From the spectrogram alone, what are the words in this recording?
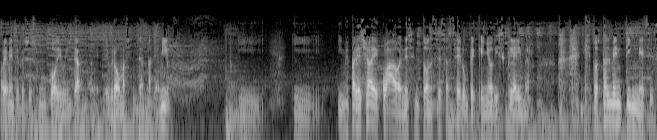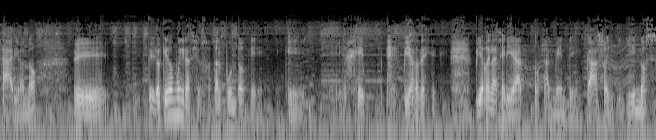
Obviamente pues es un código interno de, de bromas internas de amigos. Y, y, y me pareció adecuado en ese entonces hacer un pequeño disclaimer. Totalmente innecesario no Eh, pero quedó muy gracioso a tal punto que, que eh, el G pierde pierde la seriedad totalmente caso y, y nos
